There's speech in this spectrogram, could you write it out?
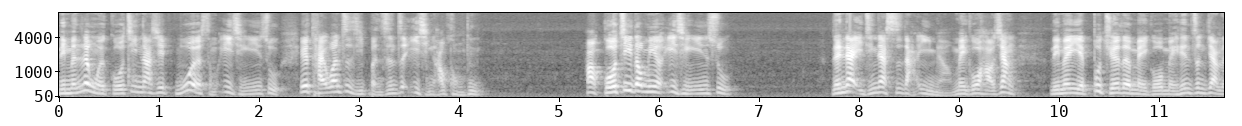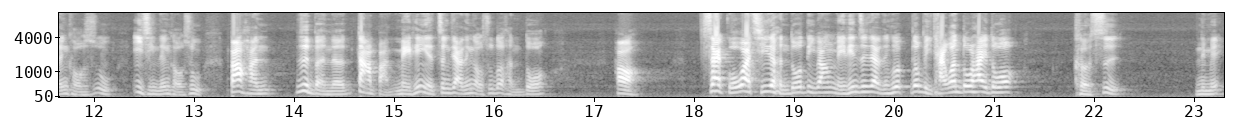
你们认为国际那些不会有什么疫情因素，因为台湾自己本身这疫情好恐怖，好，国际都没有疫情因素，人家已经在施打疫苗，美国好像你们也不觉得美国每天增加人口数，疫情人口数，包含日本的大阪每天也增加人口数都很多，好，在国外其实很多地方每天增加人口都比台湾多太多，可是你们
